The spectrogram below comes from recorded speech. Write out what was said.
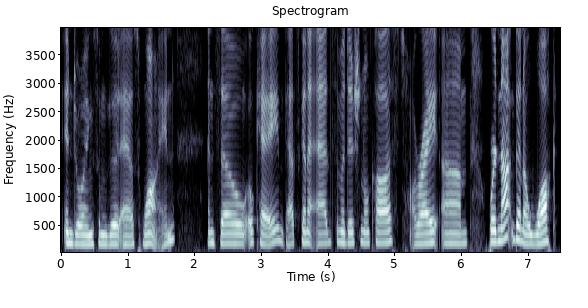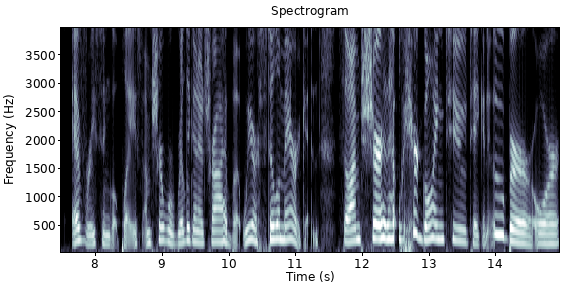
enjoying some good ass wine? And so, okay, that's to add some additional cost. All right. Um, we're not to walk every single place. I'm sure we're really going to try, but we are still American. So I'm sure that we are going to take an Uber or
